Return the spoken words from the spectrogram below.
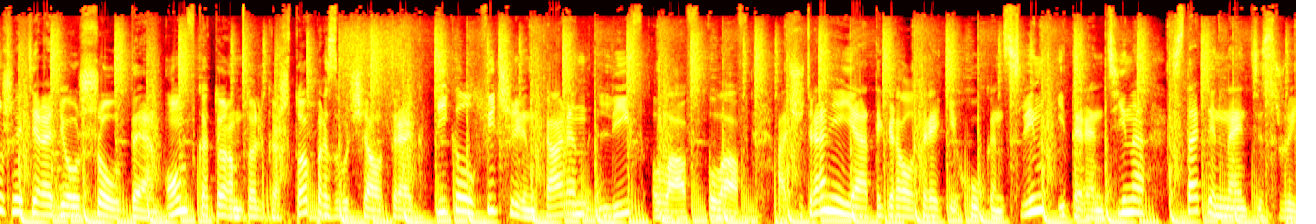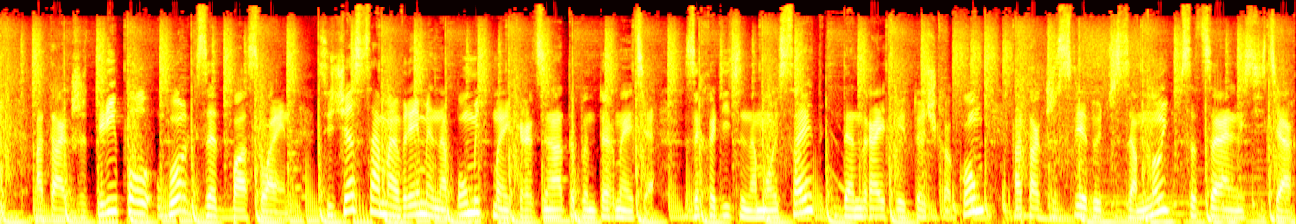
Слушаете радиошоу Дэн Он, в котором только что прозвучал трек Pickle featuring Karen Live, Love, Love. А чуть ранее я отыграл треки Hook and Sling и Тарантино Stuck in 93, а также Triple Work That Bass Line. Сейчас самое время напомнить мои координаты в интернете. Заходите на мой сайт danrightway.com, а также следуйте за мной в социальных сетях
